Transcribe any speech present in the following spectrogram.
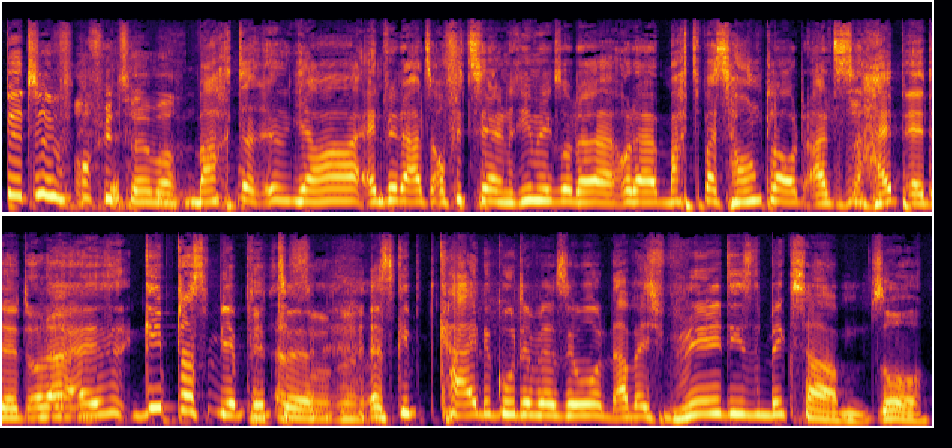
bitte Offiziell machen. macht äh, ja entweder als offiziellen Remix oder oder macht's bei Soundcloud als Hype-Edit oder äh, gibt es mir bitte. Ja, so, ja. Es gibt keine gute Version, aber ich will diesen Mix haben. So.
